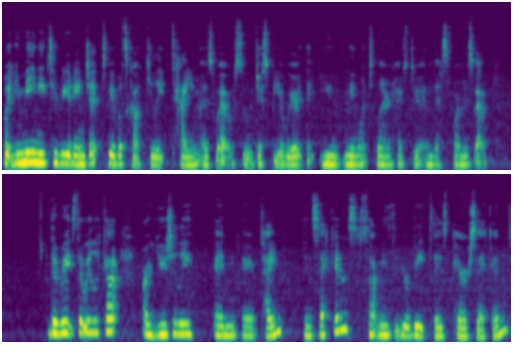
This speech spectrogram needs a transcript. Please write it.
but you may need to rearrange it to be able to calculate time as well so just be aware that you may want to learn how to do it in this form as well. The rates that we look at are usually in uh, time in seconds so that means that your rate is per second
